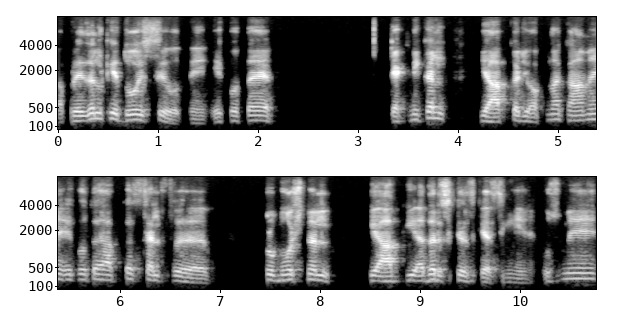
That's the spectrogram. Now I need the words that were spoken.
अप्रेजल के दो हिस्से होते हैं। एक होता है टेक्निकल या आपका जो अपना काम है, एक होता है आपका सेल्फ प्रमोशनल, कि आपकी अदर स्किल्स कैसी हैं। उसमें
